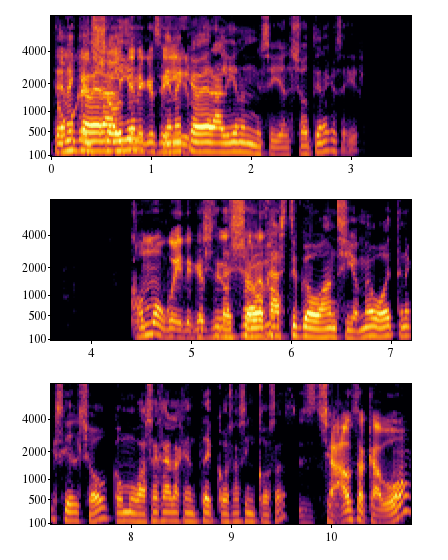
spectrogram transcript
Tiene ¿Cómo que, que el haber alguien, tiene que tiene seguir? que haber alguien en mi silla. El show tiene que seguir. ¿Cómo, güey? ¿De qué The, the show hablando? has to go on. Si yo me voy, tiene que seguir el show. ¿Cómo vas a dejar a la gente de cosas sin cosas? Chao, se acabó.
